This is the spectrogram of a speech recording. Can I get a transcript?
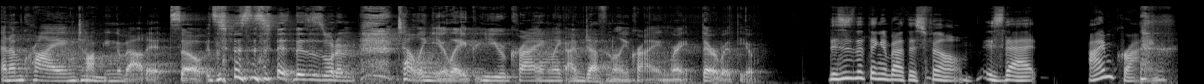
And I'm crying talking mm. about it. So it's just, this is what I'm telling you. Like you're crying, like I'm definitely crying right there with you. This is the thing about this film is that I'm crying.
